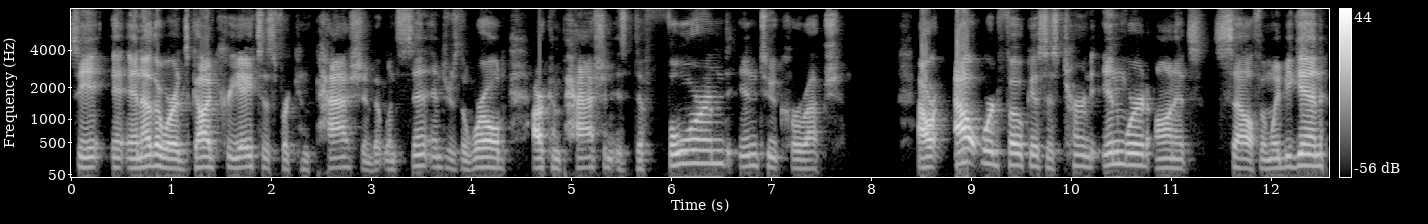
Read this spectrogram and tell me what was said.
See, in other words, God creates us for compassion, but when sin enters the world, our compassion is deformed into corruption. Our outward focus is turned inward on itself, and we begin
